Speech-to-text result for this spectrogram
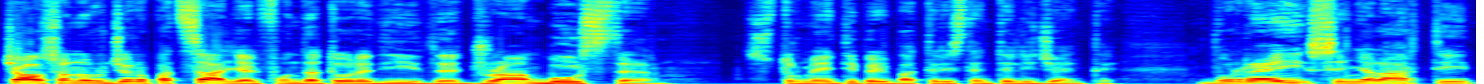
Ciao, sono Ruggero Pazzaglia, il fondatore di The Drum Booster, strumenti per il batterista intelligente. Vorrei segnalarti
